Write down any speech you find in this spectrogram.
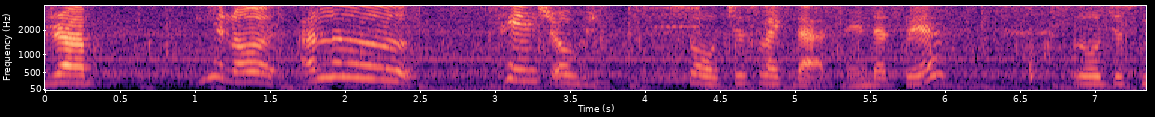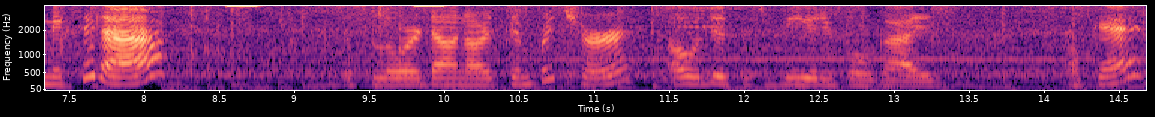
drop you know a little pinch of salt just like that and that's it we'll just mix it up just lower down our temperature oh this is beautiful guys okay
